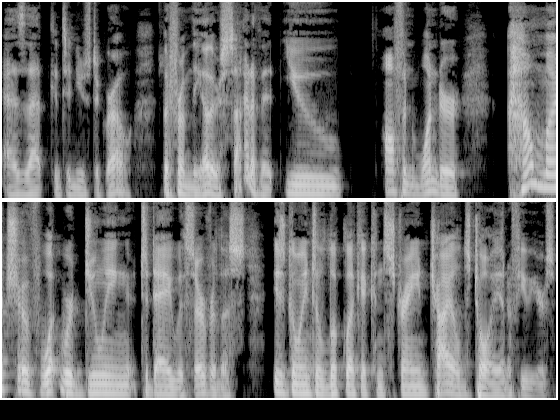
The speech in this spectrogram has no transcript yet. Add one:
as that continues to grow. But from the other side of it, you often wonder how much of what we're doing today with serverless is going to look like a constrained child's toy in a few years?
